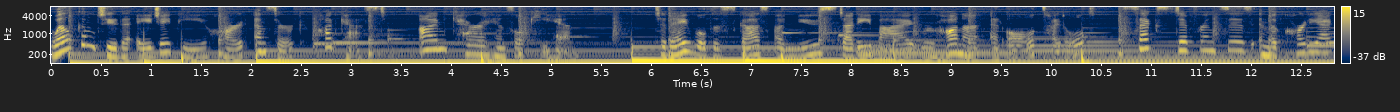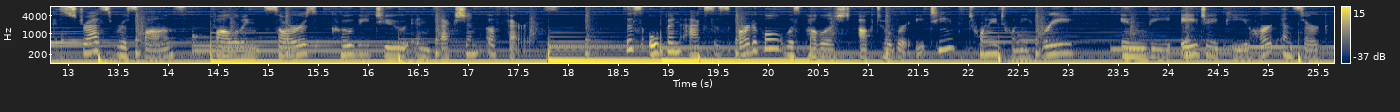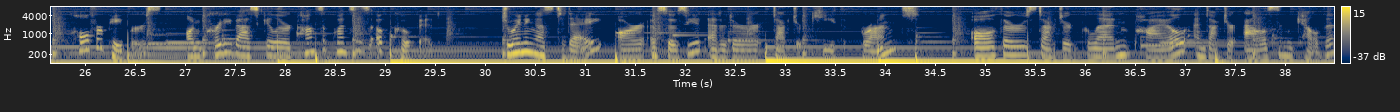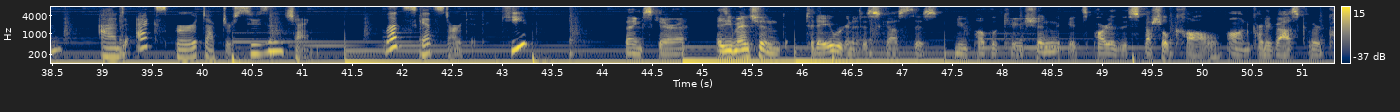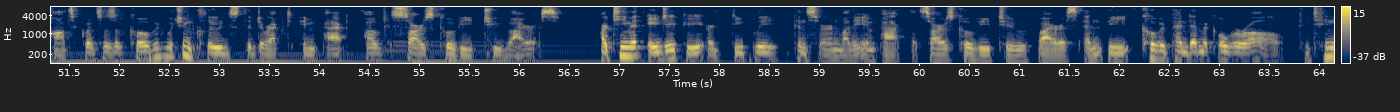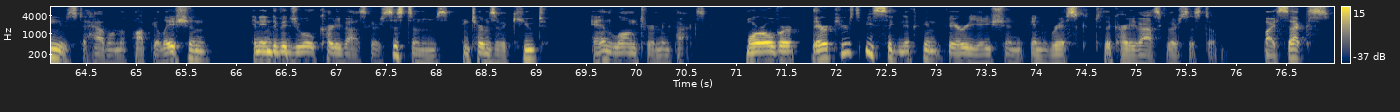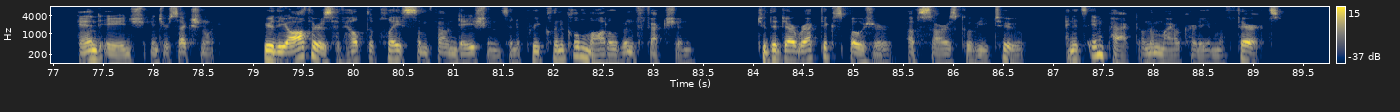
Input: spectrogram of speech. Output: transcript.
Welcome to the AJP Heart and Circ podcast. I'm Kara Hansel Keehan. Today we'll discuss a new study by Ruhana et al. titled Sex Differences in the Cardiac Stress Response Following SARS CoV 2 Infection of Ferrets. This open access article was published October 18, 2023, in the AJP Heart and Circ Call for Papers on Cardiovascular Consequences of COVID. Joining us today are Associate Editor Dr. Keith Brunt, authors Dr. Glenn Pyle and Dr. Allison Kelvin, and expert Dr. Susan Cheng. Let's get started. Keith? Thanks, Kara. As you mentioned, today we're going to discuss this new publication. It's part of the special call on cardiovascular consequences of COVID, which includes the direct impact of SARS CoV 2 virus. Our team at AJP are deeply concerned by the impact that SARS CoV 2 virus and the COVID pandemic overall continues to have on the population and individual cardiovascular systems in terms of acute and long term impacts. Moreover, there appears to be significant variation in risk to the cardiovascular system by sex and age intersectionally. Here, the authors have helped to place some foundations in a preclinical model of infection to the direct exposure of SARS CoV 2 and its impact on the myocardium of ferrets.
